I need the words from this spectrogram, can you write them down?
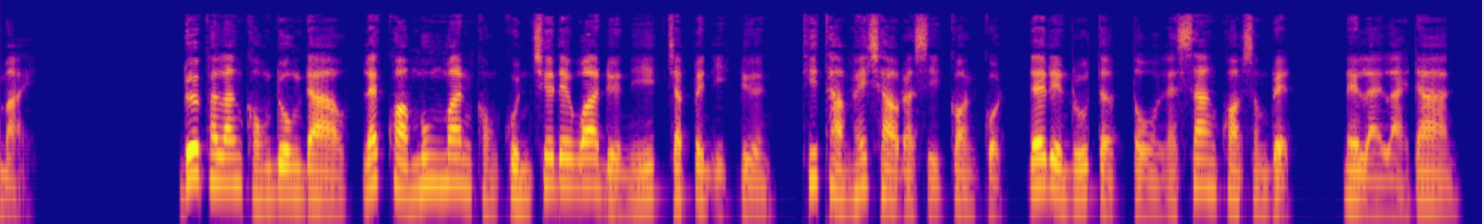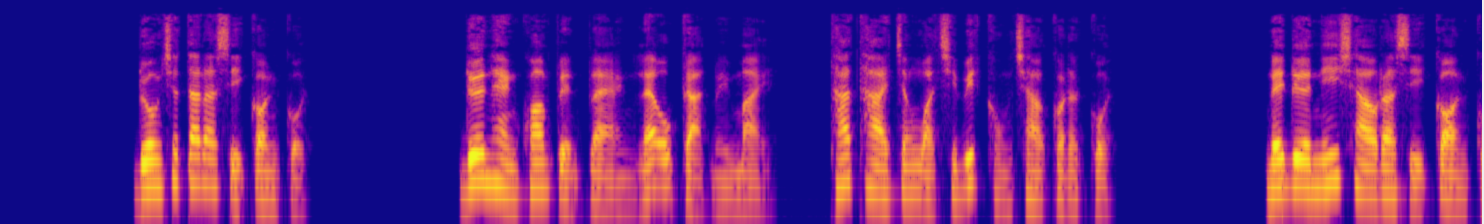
ใหม่ ด้วยพลังของดวงดาวและความมุ่งมั่นของคุณเชื่อได้ว่าเดือนนี้จะเป็นอีกเดือนที่ทำให้ชาวราศีกรกฎได้เรียนรู้เติบโตและสร้างความสำเร็จในหลาย ๆ ด้าน ดวงชะตาราศีกรกฎ เดือนแห่งความเปลี่ยนแปลงและโอกาสใหม่ๆ ท้าทายจังหวะชีวิตของชาวกรกฎ ในเดือนนี้ชาวราศีกรก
